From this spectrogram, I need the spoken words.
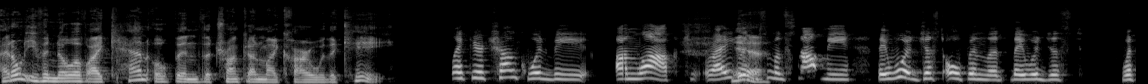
I don't even know if I can open the trunk on my car with a key. Like your trunk would be unlocked, right? Yeah. Like if someone stopped me, they would just open the. They would just with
